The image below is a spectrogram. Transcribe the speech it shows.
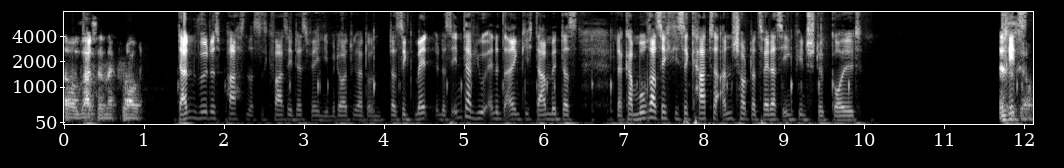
Aber saß er in der Crowd. Dann würde es passen, dass es quasi deswegen die Bedeutung hat. Und das Segment, das Interview endet eigentlich damit, dass Nakamura sich diese Karte anschaut, als wäre das irgendwie ein Stück Gold. Ist es ja.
